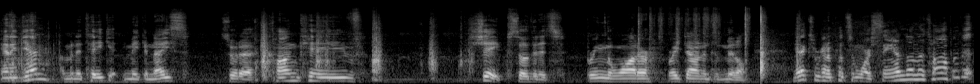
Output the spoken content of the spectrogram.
And again, I'm going to take it and make a nice sort of concave shape so that it's bring the water right down into the middle. Next we're going to put some more sand on the top of it.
